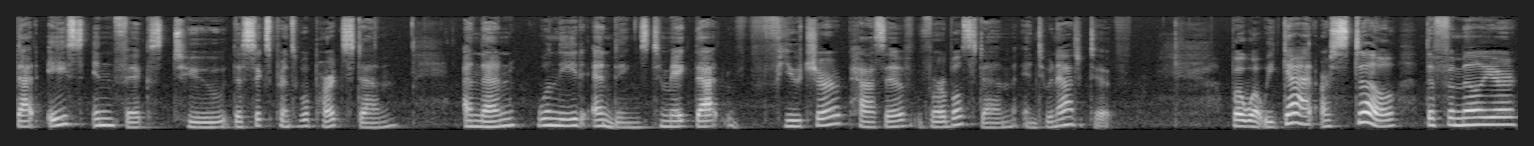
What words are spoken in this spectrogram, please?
that ace infix to the six principal part stem, and then we'll need endings to make that future passive verbal stem into an adjective. But what we get are still the familiar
